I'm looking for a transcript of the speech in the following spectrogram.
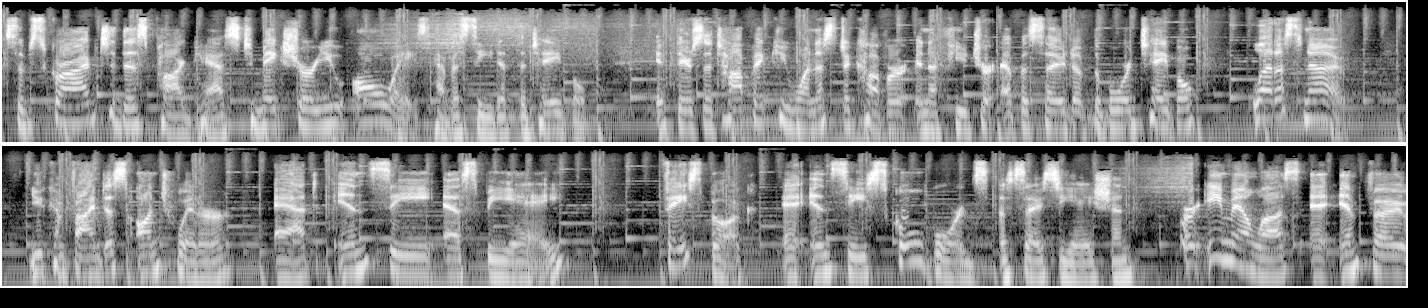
Subscribe to this podcast to make sure you always have a seat at the table. If there's a topic you want us to cover in a future episode of the board table, let us know. You can find us on Twitter at NCSBA, Facebook at NC School Boards Association, or email us at info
